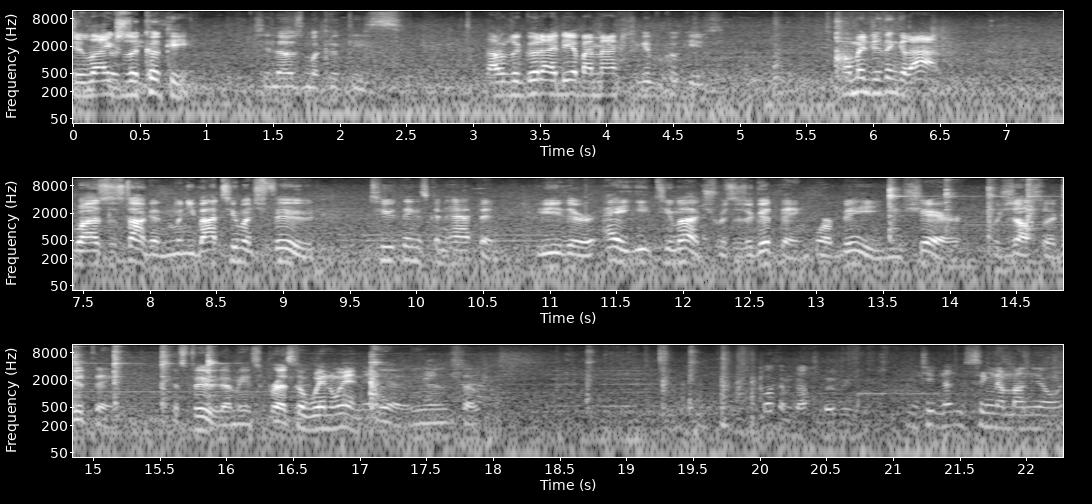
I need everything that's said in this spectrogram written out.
She loves likes the cookie. She loves my cookies. That was a good idea by Max to give cookies. What made you think of that? Well, I was just talking, when you buy too much food, two things can happen. You either A, eat too much, which is a good thing, or B, you share, which is also a good thing. It's food, I mean, it's a It's a present. win-win. Yeah. Yeah, you know, so. Welcome, not moving. Chị đã sinh năm bao nhiêu ấy?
